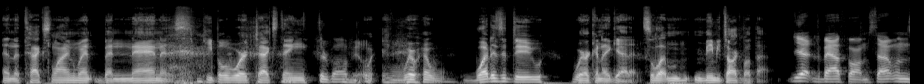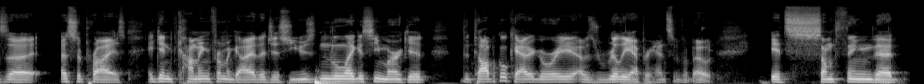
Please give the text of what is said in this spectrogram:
and the text line went bananas. People were texting They're where, what does it do? Where can I get it? So let me maybe talk about that. Yeah, the bath bombs. That one's a, a surprise. Again, coming from a guy that just used in the legacy market, the topical category, I was really apprehensive about. It's something that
